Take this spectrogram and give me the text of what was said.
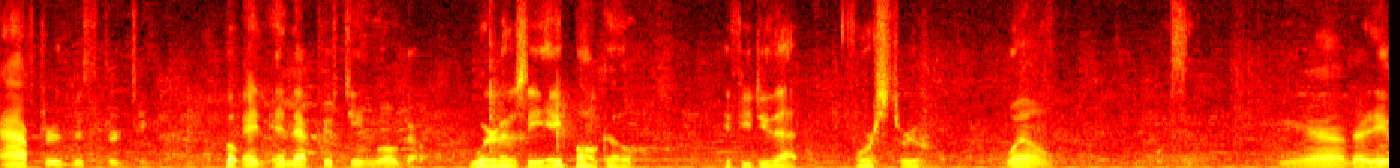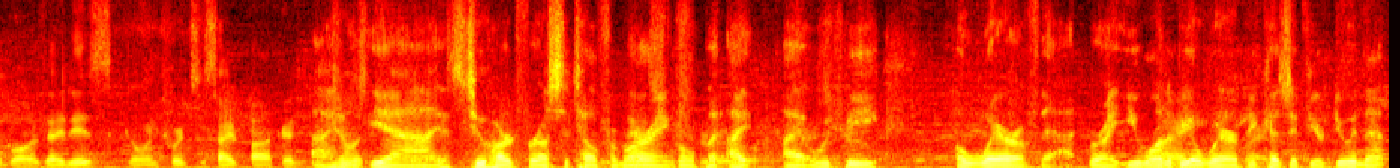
after this 13, But- and, and that 15 will go. Where does the eight ball go if you do that force through? Well, yeah, that eight ball that is going towards the side pocket. I don't. Yeah, it's too hard for us to tell from our angle, but I. I That's would be aware of that, right? You want to be aware right. because if you're doing that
